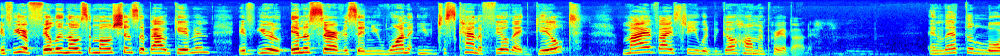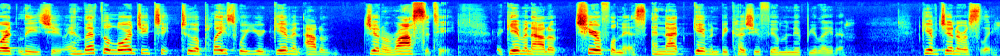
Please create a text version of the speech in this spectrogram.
If you're feeling those emotions about giving, if you're in a service and you want you just kind of feel that guilt, my advice to you would be go home and pray about it. And let the Lord lead you and let the Lord you to, to a place where you're given out of generosity, given out of cheerfulness, and not given because you feel manipulated. Give generously.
